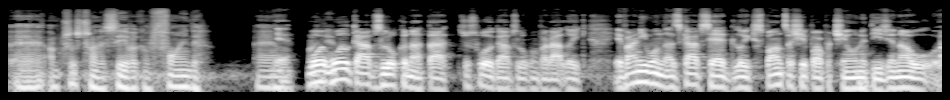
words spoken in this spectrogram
uh, I'm just trying to see if I can find it. Um, yeah, well, while Gav's looking at that, just while Gav's looking for that, like if anyone, as Gav said, like sponsorship opportunities, you know,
